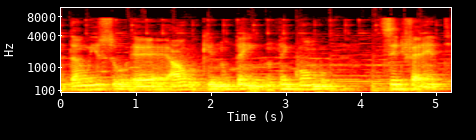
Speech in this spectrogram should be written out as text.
Então isso é algo que não tem, não tem como ser diferente.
